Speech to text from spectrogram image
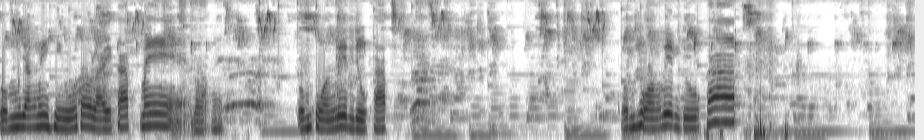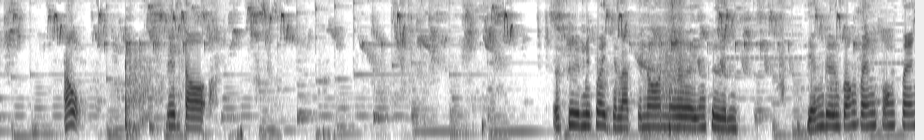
ผมยังไม่หิวเท่าไหร่ครับ แม่บอกแม่ผมห่วงเล่นอยู่ครับ ผมห่วงเล่นอยู่ครับ เอ้า เล่นต่อกลางคืนไม่ค่อยจะหลับจะนอนเลยกลางคืนเสียงเดินฟ้องแฟงฟ้องแฟง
